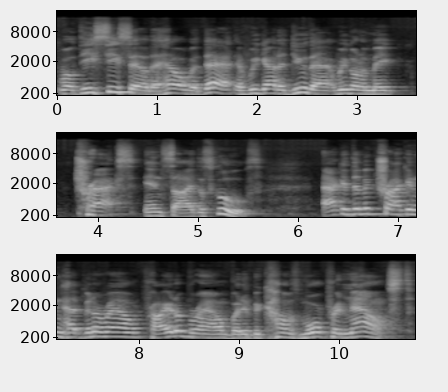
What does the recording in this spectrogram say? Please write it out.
Well, DC said, the hell with that. If we got to do that, we're going to make tracks inside the schools. Academic tracking had been around prior to Brown, but it becomes more pronounced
